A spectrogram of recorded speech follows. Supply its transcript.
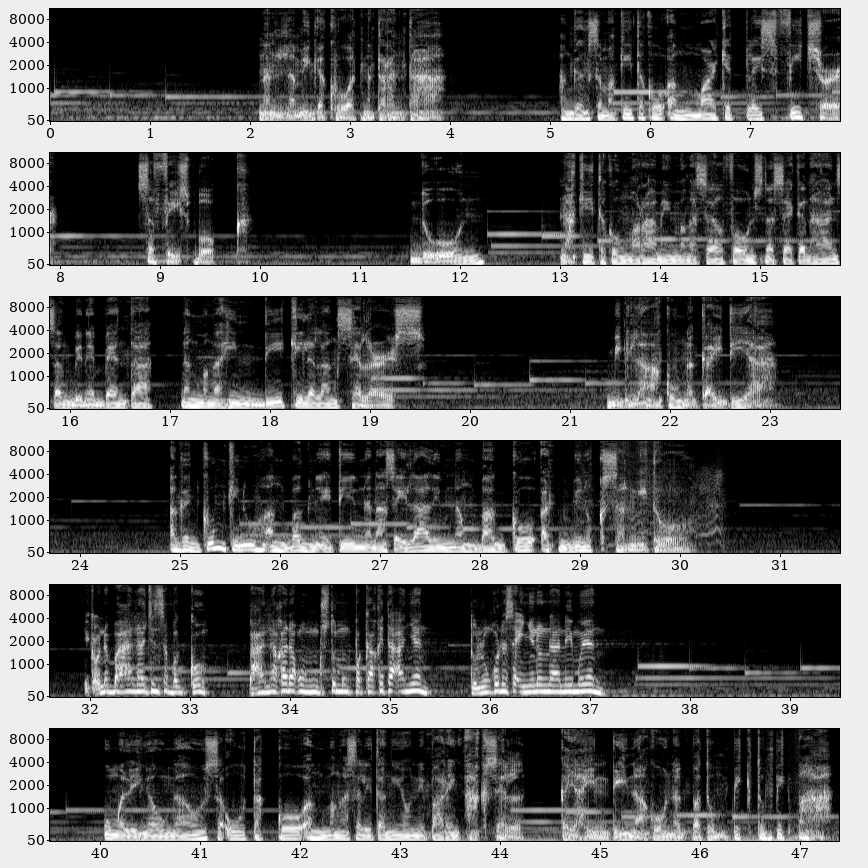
Nanlamig ako at nataranta. Hanggang sa makita ko ang marketplace feature sa Facebook. Doon, nakita kong maraming mga cellphones na second hands ang binebenta ng mga hindi kilalang sellers. Bigla akong nagka-idea. Agad kong kinuha ang bag na itim na nasa ilalim ng bag ko at binuksan ito. Ikaw na bahala dyan sa bag ko. Bahala ka na kung gusto mong pagkakitaan yan. Tulong ko na sa inyo ng nanay mo yan. Umalingaw-ngaw sa utak ko ang mga salitang iyon ni paring Axel kaya hindi na ako nagpatumpik-tumpik pa.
